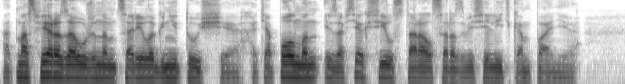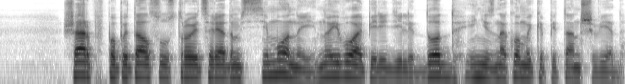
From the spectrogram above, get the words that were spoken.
Атмосфера за ужином царила гнетущая, хотя Полман изо всех сил старался развеселить компанию — Шарп попытался устроиться рядом с Симоной, но его опередили Додд и незнакомый капитан Швед.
